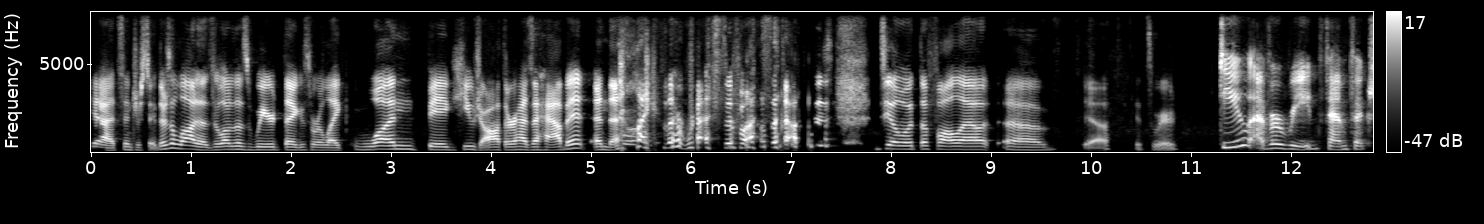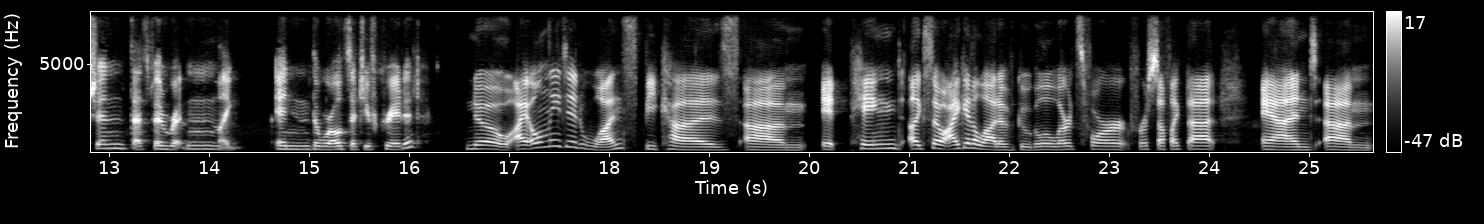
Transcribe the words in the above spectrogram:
yeah, it's interesting. There's a lot of those, a lot of those weird things where like one big huge author has a habit, and then like the rest of us have to deal with the fallout. Um, yeah, it's weird. Do you ever read fan fiction that's been written like in the worlds that you've created? No, I only did once because um, it pinged. Like, so I get a lot of Google alerts for for stuff like that, and um,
